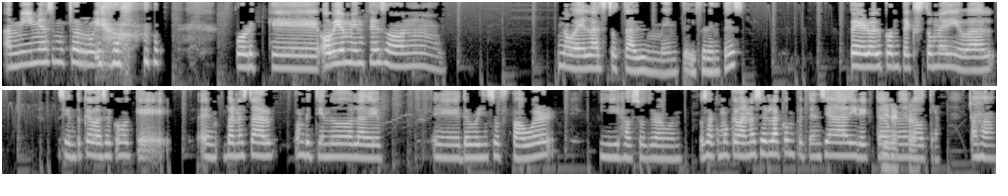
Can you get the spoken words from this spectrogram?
A mí me hace mucho ruido porque obviamente son novelas totalmente diferentes, pero el contexto medieval siento que va a ser como que eh, van a estar compitiendo la de eh, The Rings of Power y House of Dragon. O sea, como que van a ser la competencia directa, una de la otra. Ajá.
